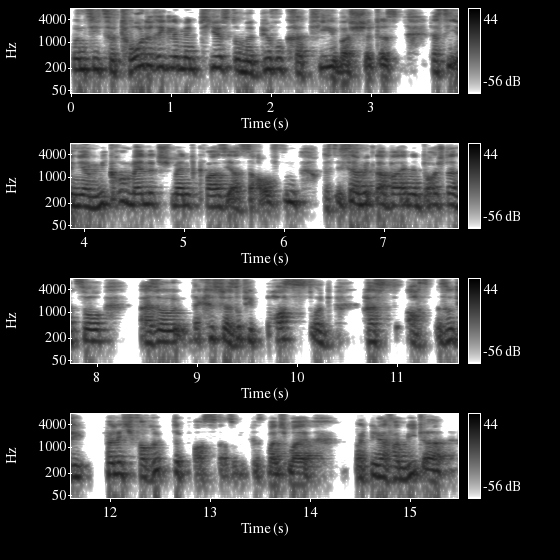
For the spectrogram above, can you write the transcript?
und sie zu Tode reglementierst und mit Bürokratie überschüttest, dass sie in ihrem Mikromanagement quasi ersaufen. Das ist ja mittlerweile in Deutschland so. Also da kriegst du ja so viel Post und hast auch so viel völlig verrückte Post. Also du kriegst manchmal, ich bin ja Vermieter,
